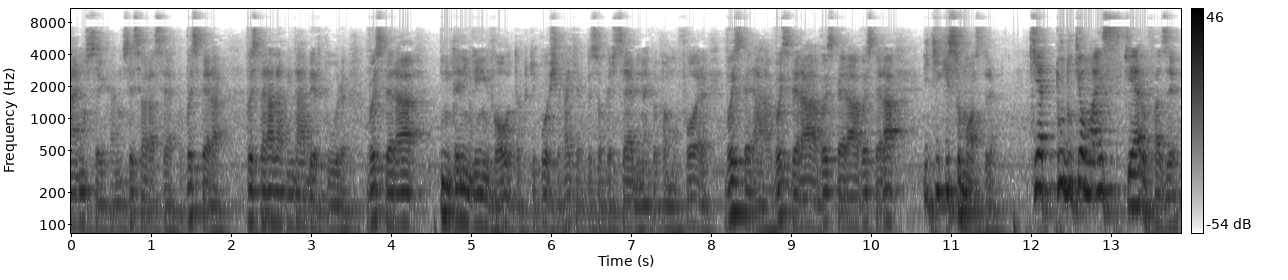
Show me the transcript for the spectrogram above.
ah, não sei, cara, não sei se é a hora certa. Vou esperar. Vou esperar ela me dar abertura. Vou esperar não ter ninguém em volta, porque, poxa, vai que a pessoa percebe, né, que eu tomo fora. Vou esperar, vou esperar, vou esperar, vou esperar. E o que, que isso mostra? Que é tudo que eu mais quero fazer.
